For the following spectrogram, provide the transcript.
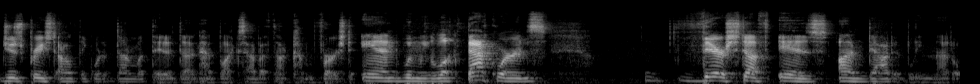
Judas Priest, I don't think would have done what they'd have done had Black Sabbath not come first. And when we look backwards, their stuff is undoubtedly metal.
